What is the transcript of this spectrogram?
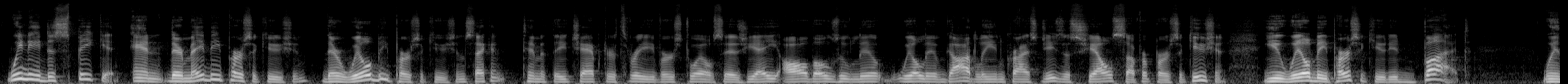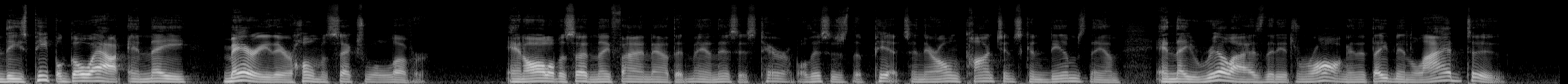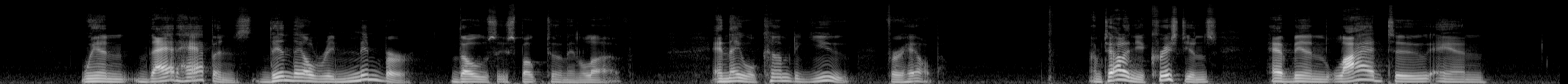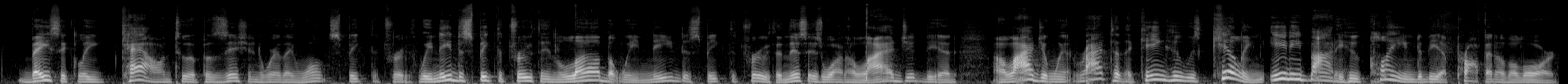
we need to speak it. And there may be persecution. There will be persecution. 2 Timothy chapter 3 verse 12 says, "Yea, all those who live, will live godly in Christ Jesus shall suffer persecution." You will be persecuted, but when these people go out and they marry their homosexual lover, and all of a sudden they find out that, man, this is terrible. This is the pits, and their own conscience condemns them and they realize that it's wrong and that they've been lied to, when that happens, then they'll remember those who spoke to them in love. And they will come to you for help. I'm telling you, Christians have been lied to and basically cowed to a position where they won't speak the truth. We need to speak the truth in love, but we need to speak the truth. And this is what Elijah did. Elijah went right to the king who was killing anybody who claimed to be a prophet of the Lord.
